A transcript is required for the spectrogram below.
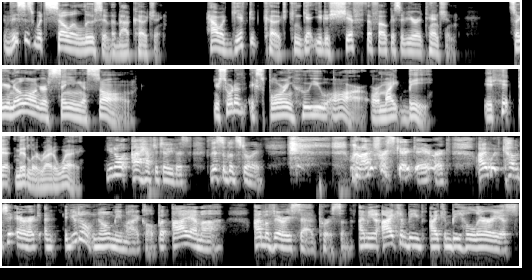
This is what's so elusive about coaching how a gifted coach can get you to shift the focus of your attention. So you're no longer singing a song, you're sort of exploring who you are or might be. It hit Bette Midler right away. You know, I have to tell you this. This is a good story. when I first came to Eric, I would come to Eric and you don't know me, Michael, but I am a, I'm a very sad person. I mean, I can be, I can be hilarious,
